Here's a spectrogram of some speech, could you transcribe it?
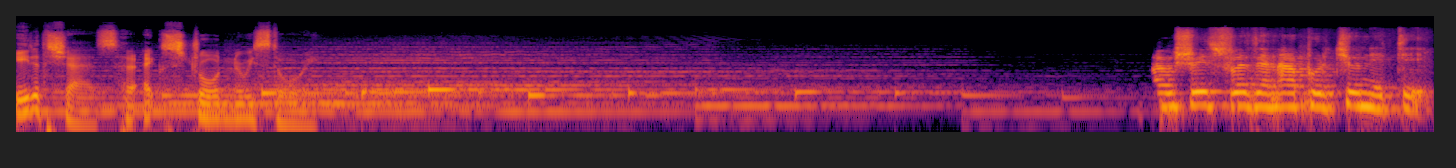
Edith shares her extraordinary story. Auschwitz was an opportunity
